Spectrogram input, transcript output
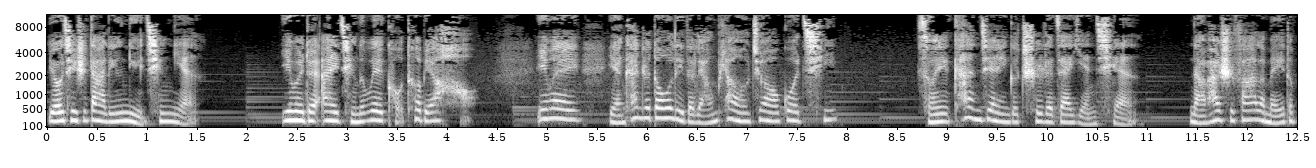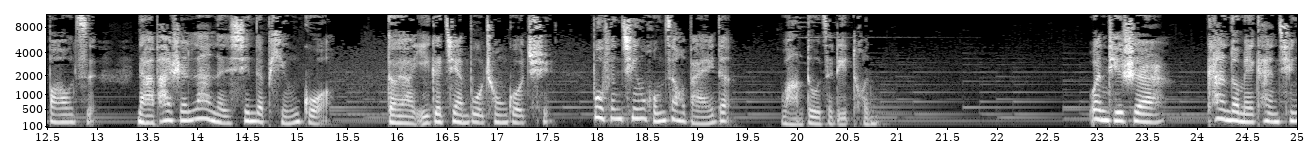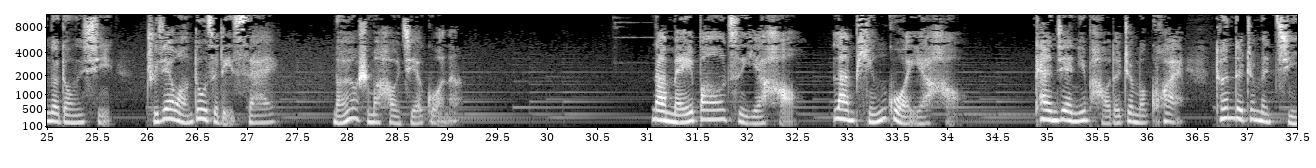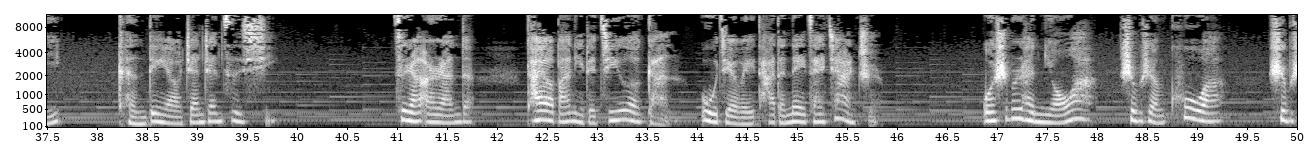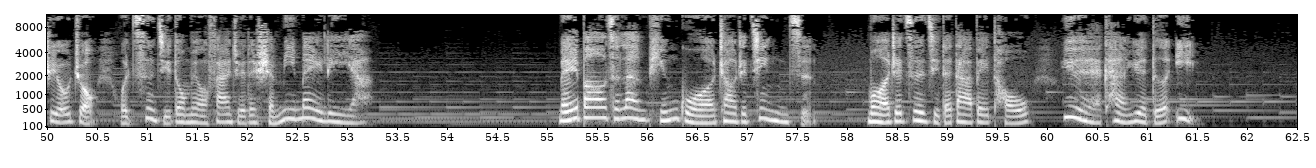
尤其是大龄女青年，因为对爱情的胃口特别好，因为眼看着兜里的粮票就要过期，所以看见一个吃的在眼前，哪怕是发了霉的包子，哪怕是烂了心的苹果，都要一个箭步冲过去，不分青红皂白的往肚子里吞。问题是，看都没看清的东西，直接往肚子里塞，能有什么好结果呢？那霉包子也好，烂苹果也好，看见你跑得这么快，吞得这么急，肯定要沾沾自喜。自然而然的，他要把你的饥饿感误解为他的内在价值。我是不是很牛啊？是不是很酷啊？是不是有种我自己都没有发觉的神秘魅力呀？霉包子、烂苹果照着镜子，抹着自己的大背头，越看越得意。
